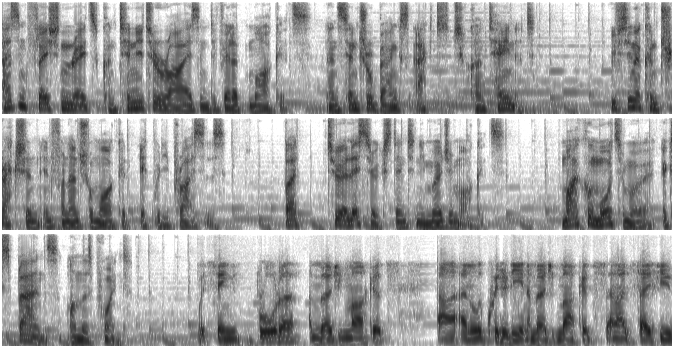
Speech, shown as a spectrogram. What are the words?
As inflation rates continue to rise in developed markets and central banks act to contain it, we've seen a contraction in financial market equity prices, but to a lesser extent in emerging markets. Michael Mortimer expands on this point. We're seeing broader emerging markets uh, and liquidity in emerging markets. And I'd say if you,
